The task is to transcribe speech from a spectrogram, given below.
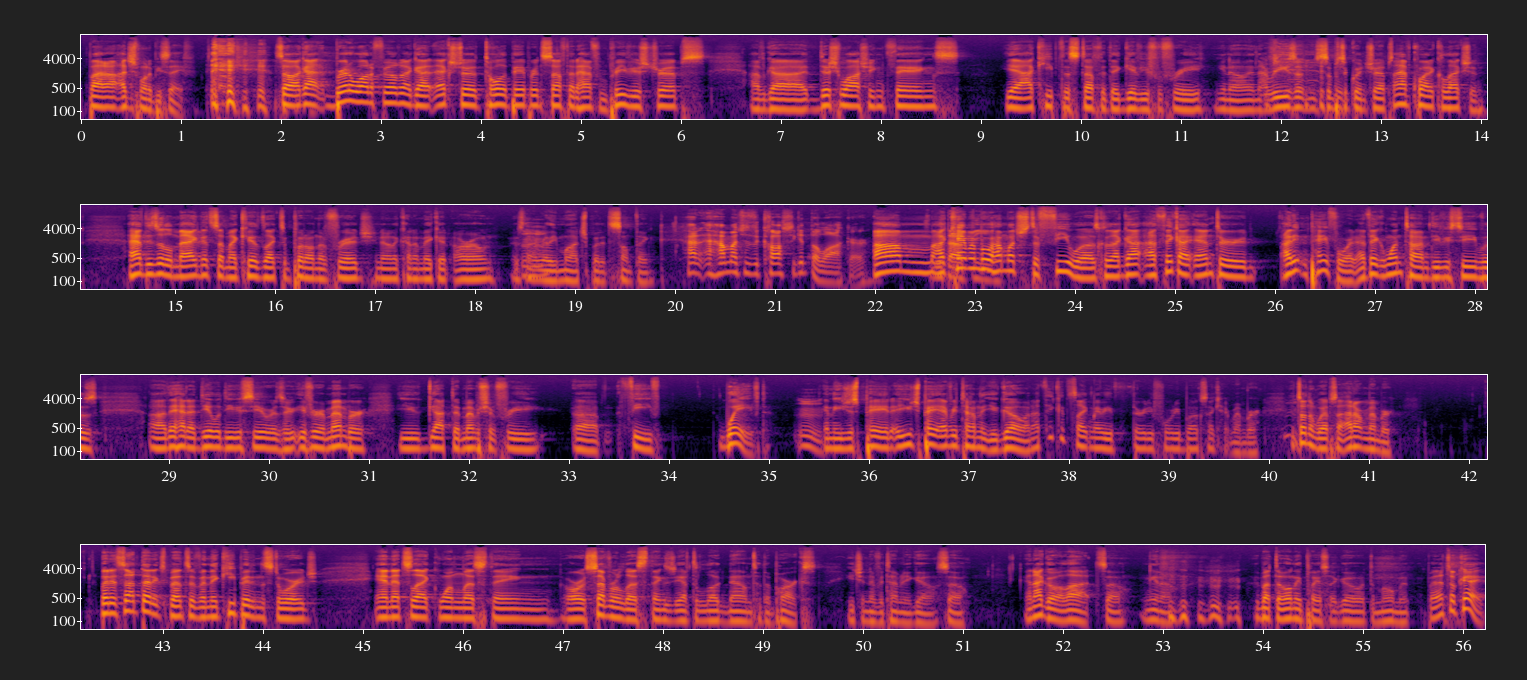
but I, I just want to be safe. so I got Brita water filter. I got extra toilet paper and stuff that I have from previous trips. I've got dishwashing things. Yeah, I keep the stuff that they give you for free, you know, and I reuse it in subsequent trips. I have quite a collection. I have these little magnets that my kids like to put on the fridge, you know, to kind of make it our own. It's not really much, but it's something. How, how much does it cost to get the locker? Um, I Without can't remember the- how much the fee was because I got. I think I entered. I didn't pay for it. I think one time DVC was. Uh, they had a deal with DVC where, if you remember, you got the membership free uh, fee waived, Mm. and you just paid. You just pay every time that you go, and I think it's like maybe 30, 40 bucks. I can't remember. It's on the website. I don't remember, but it's not that expensive, and they keep it in storage, and that's like one less thing or several less things you have to lug down to the parks. each and every time you go. So, and I go a lot. So you know, about the only place I go at the moment. But that's okay.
